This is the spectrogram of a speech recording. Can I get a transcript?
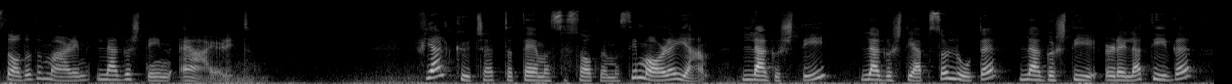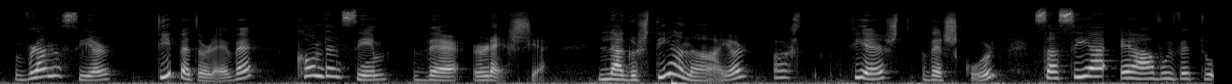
sot do të marrim lagështinë e ajrit. Fjalë kyçe të temës së sotme mësimore janë lagështi, lagështi absolute, lagështi relative, vranësirë, tipe të reve, kondensim dhe reshje. Lagështia në ajër është thjesht dhe shkurt sasia e avujve të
